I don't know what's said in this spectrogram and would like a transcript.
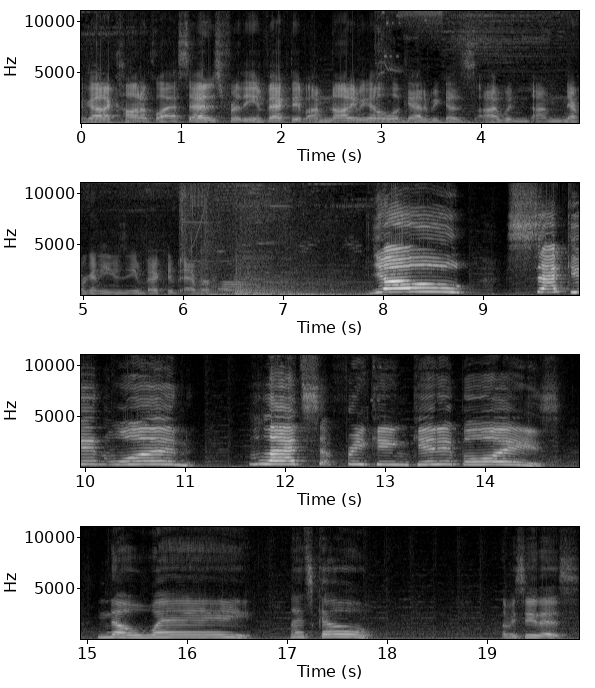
I got Iconoclast. That is for the Invective. I'm not even to look at it because I would I'm never to use the Invective ever. Yo! Second one! Let's freaking get it, boys! No way! Let's go! Let me see this.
